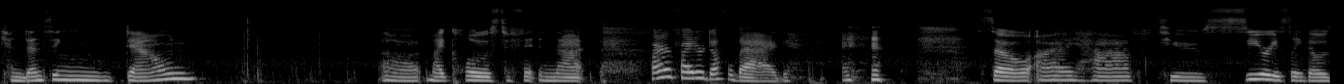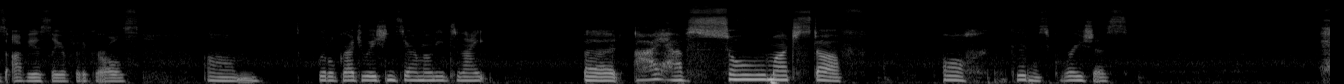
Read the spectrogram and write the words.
condensing down uh, my clothes to fit in that firefighter duffel bag. so I have to seriously, those obviously are for the girls. Um, little graduation ceremony tonight. But I have so much stuff. Oh, goodness gracious.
